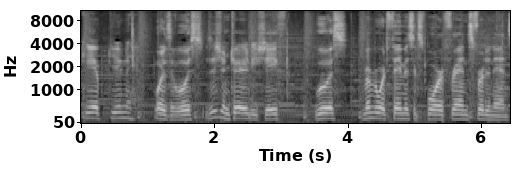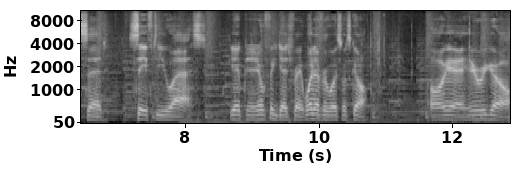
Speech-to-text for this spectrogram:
Captain, what is it, Lewis? Is this entirely safe? Lewis, remember what famous explorer Franz Ferdinand said? Safety last. Captain, I don't think that's right. Whatever, Lewis, let's go. Oh yeah, here we go.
